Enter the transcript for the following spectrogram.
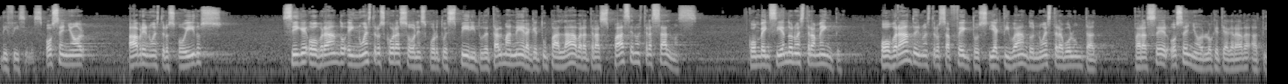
difíciles. Oh Señor, abre nuestros oídos, sigue obrando en nuestros corazones por tu Espíritu, de tal manera que tu palabra traspase nuestras almas, convenciendo nuestra mente, obrando en nuestros afectos y activando nuestra voluntad para hacer, oh Señor, lo que te agrada a ti.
